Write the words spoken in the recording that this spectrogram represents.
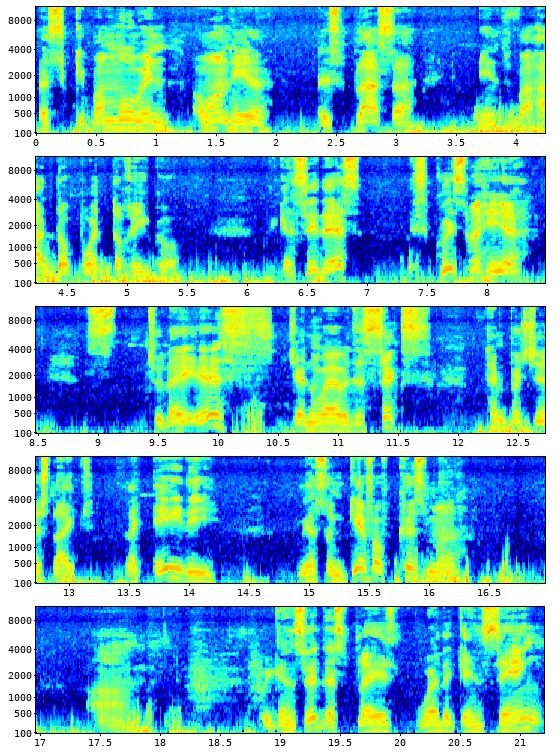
let's keep on moving around here. This plaza in Fajardo, Puerto Rico. You can see this. It's Christmas here. Today is January the 6th. Temperatures like like 80. We have some gift of Christmas. Um, we can see this place where they can sing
